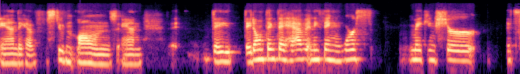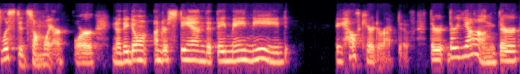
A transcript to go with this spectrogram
and they have student loans and they they don't think they have anything worth making sure it's listed somewhere or you know they don't understand that they may need a healthcare directive. They're they're young. They're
